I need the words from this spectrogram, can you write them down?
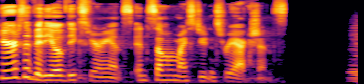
Here's a video of the experience and some of my students' reactions. Here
